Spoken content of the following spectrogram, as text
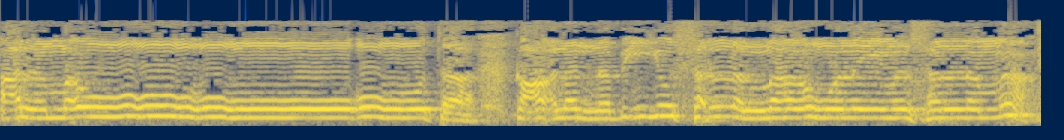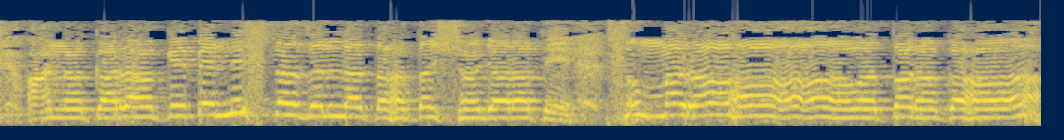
الموت۔ کال نبی صلی اللہ علیہ وسلم، انا کرا کے بے نستا ذلہ تحت الشجرت، ثم راہا کہا،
